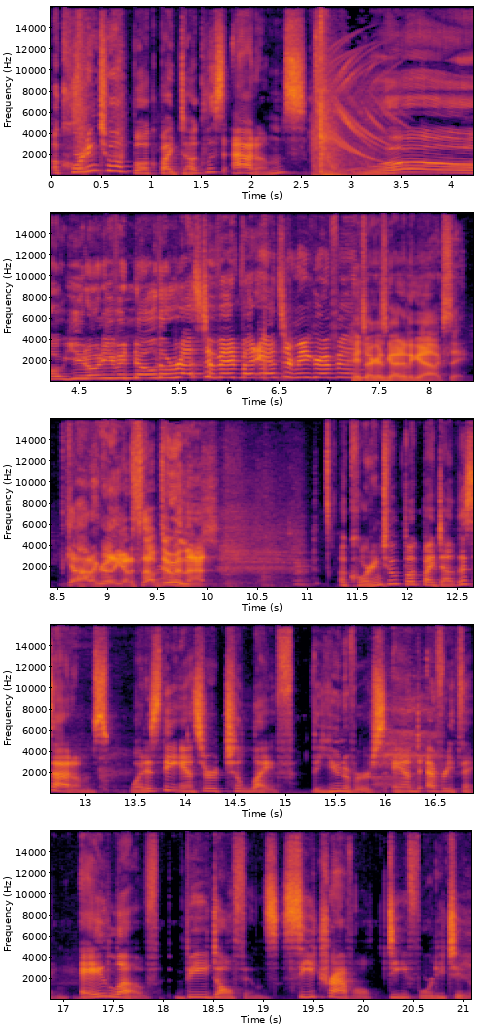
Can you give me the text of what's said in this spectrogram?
According to a book by Douglas Adams, whoa, you don't even know the rest of it, but answer me, Griffin. Hitchhiker's Guide to the Galaxy. God, I really gotta stop doing that. According to a book by Douglas Adams, what is the answer to life, the universe, and everything? A. Love. B. Dolphins. C. Travel. D. 42.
